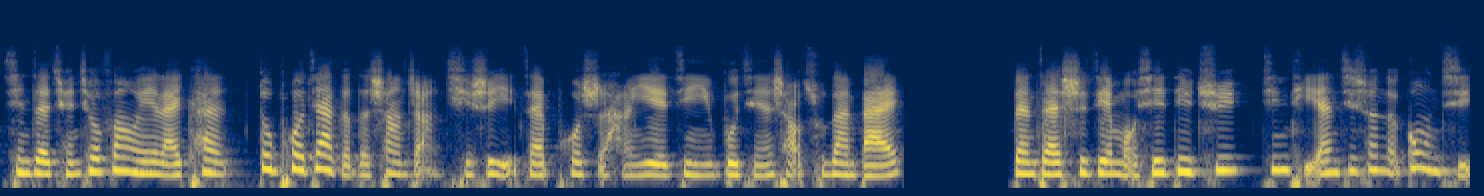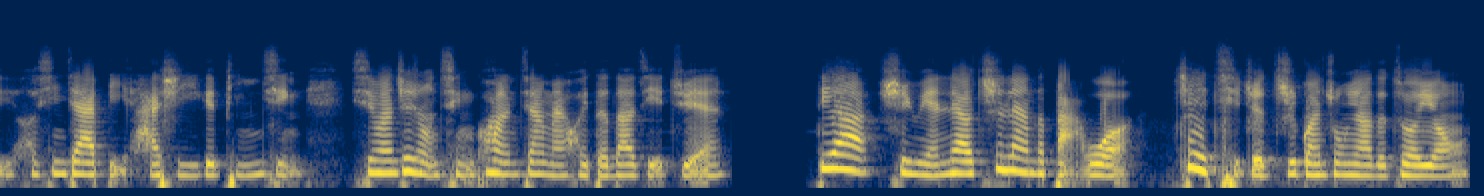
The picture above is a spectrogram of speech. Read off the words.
现在全球范围来看，豆粕价格的上涨其实也在迫使行业进一步减少粗蛋白。但在世界某些地区，晶体氨基酸的供给和性价比还是一个瓶颈。希望这种情况将来会得到解决。第二是原料质量的把握，这起着至关重要的作用。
